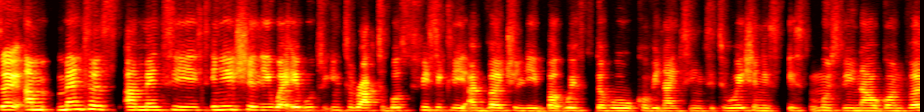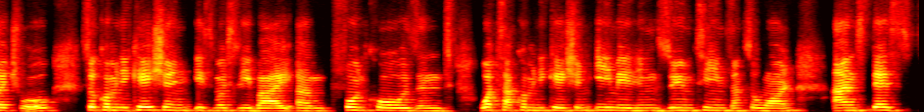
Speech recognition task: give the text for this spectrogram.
So um, mentors and mentees initially were able to interact both physically and virtually, but with the whole COVID-19 situation is, is mostly now gone virtual. So communication is mostly by um, phone calls and WhatsApp communication, emailing, Zoom, Teams, and so on. And there's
